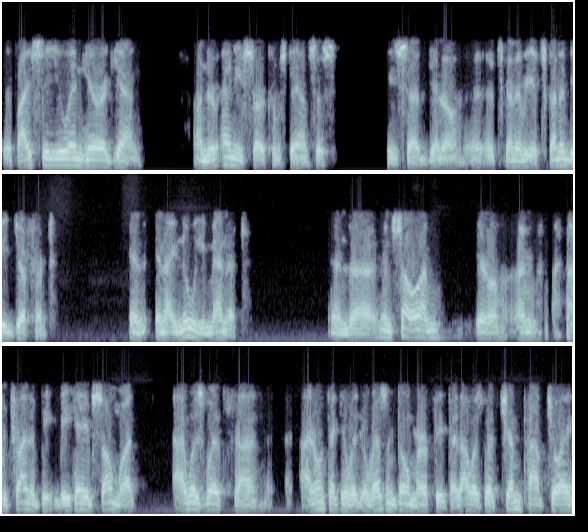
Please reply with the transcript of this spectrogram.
if I see you in here again, under any circumstances, he said, you know, it's going to be it's going to be different. And and I knew he meant it. And uh, and so I'm, you know, I'm I'm trying to be, behave somewhat. I was with, uh, I don't think it was, it wasn't Bill Murphy, but I was with Jim Popjoy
